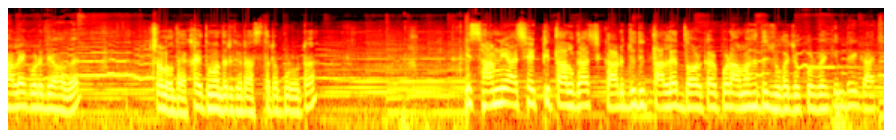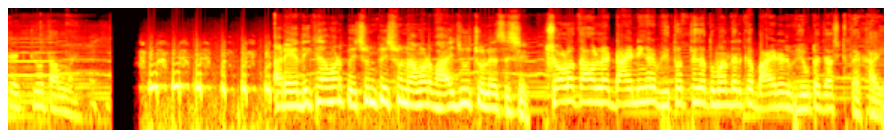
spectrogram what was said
ঢালাই করে দেওয়া হবে। চলো দেখাই তোমাদেরকে রাস্তাটা পুরোটা। এই সামনে আছে একটি তাল গাছ। কার যদি তালের দরকার পড়ে আমার সাথে যোগাযোগ করবে কিন্তু এই গাছে একটিও তাল নাই। আর এদিকে আমার পেছন পেছন আমার ভাইজু চলে এসেছে। চলো তাহলে ডাইনিং এর ভিতর থেকে তোমাদেরকে বাইরের ভিউটা জাস্ট দেখাই।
